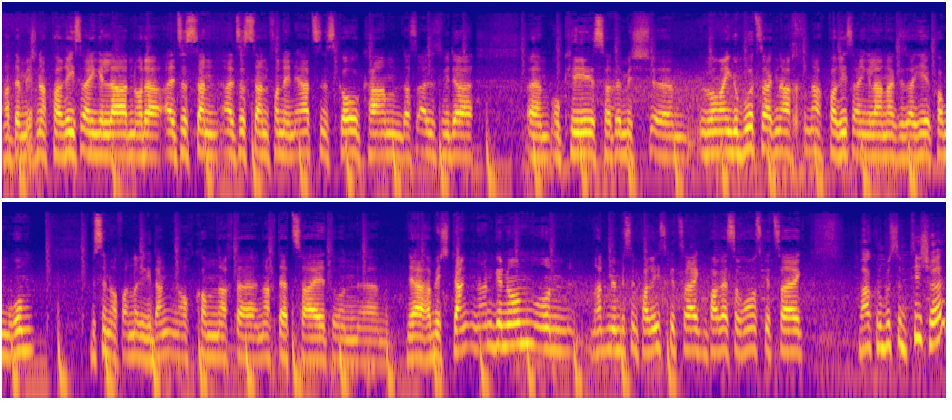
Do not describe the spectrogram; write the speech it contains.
hat er mich nach Paris eingeladen oder als es dann, als es dann von den Ärzten das Go kam, dass alles wieder ähm, okay ist, hat er mich ähm, über meinen Geburtstag nach, nach Paris eingeladen, hat gesagt, hier komm rum bisschen auf andere Gedanken auch kommen nach der, nach der Zeit. Und ähm, ja, habe ich Danken angenommen und hat mir ein bisschen Paris gezeigt, ein paar Restaurants gezeigt. Marco, du bist im T-Shirt.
